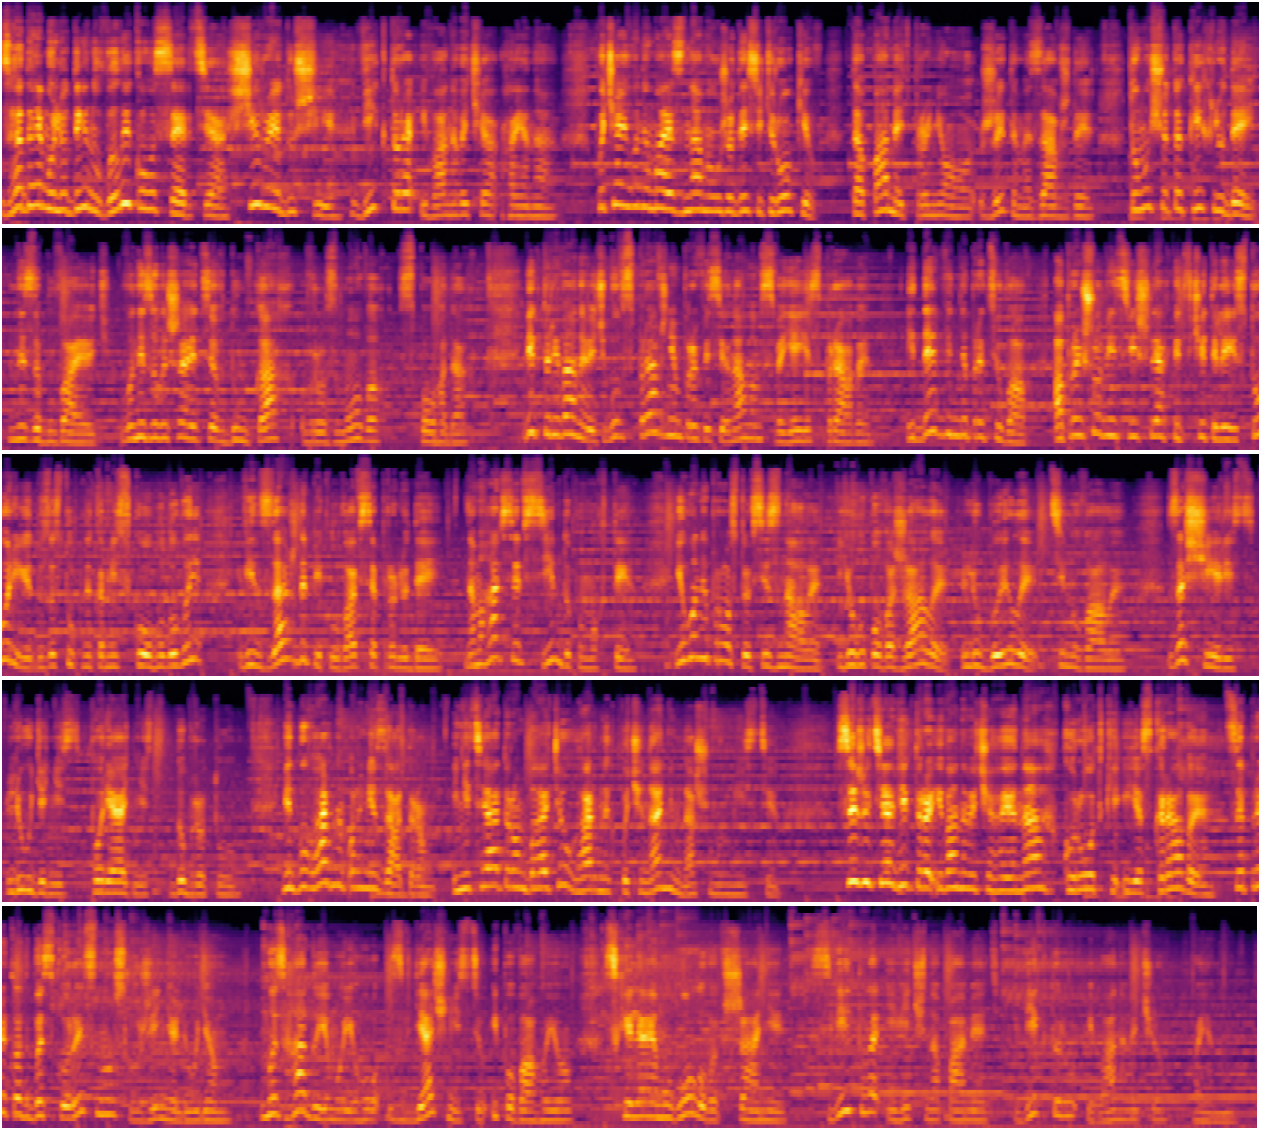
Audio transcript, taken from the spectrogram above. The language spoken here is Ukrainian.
Згадаємо людину великого серця, щирої душі Віктора Івановича Гаяна. Хоча його немає з нами уже 10 років, та пам'ять про нього житиме завжди, тому що таких людей не забувають. Вони залишаються в думках, в розмовах, спогадах. Віктор Іванович був справжнім професіоналом своєї справи. І де б він не працював, а пройшов він свій шлях від вчителя історії до заступника міського голови, він завжди піклувався про людей, намагався всім допомогти. Його не просто всі знали, його поважали, любили, цінували за щирість, людяність, порядність, доброту. Він був гарним організатором, ініціатором багатьох гарних починань в нашому місті. Все життя Віктора Івановича Гаяна коротке і яскраве це приклад безкорисного служіння людям. Ми згадуємо його з вдячністю і повагою, схиляємо голови в шані, світла і вічна пам'ять Віктору Івановичу Гаяну.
